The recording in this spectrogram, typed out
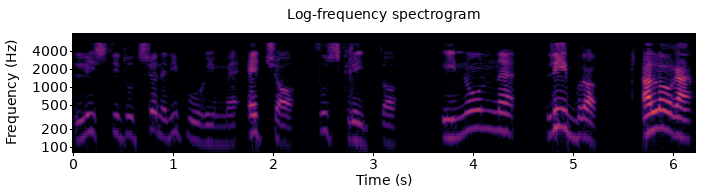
l'istituzione di Purim e ciò fu scritto in un libro. Allora,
